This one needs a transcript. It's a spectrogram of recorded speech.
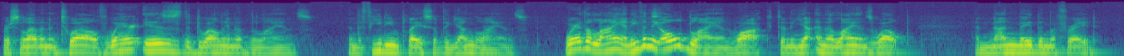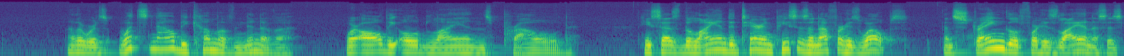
Verse 11 and 12 Where is the dwelling of the lions? and the feeding place of the young lions, where the lion, even the old lion, walked, and the, and the lion's whelp, and none made them afraid. In other words, what's now become of Nineveh, where all the old lions prowled? He says, The lion did tear in pieces enough for his whelps, and strangled for his lionesses,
